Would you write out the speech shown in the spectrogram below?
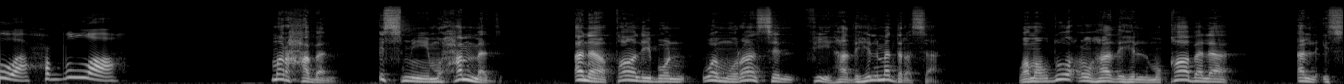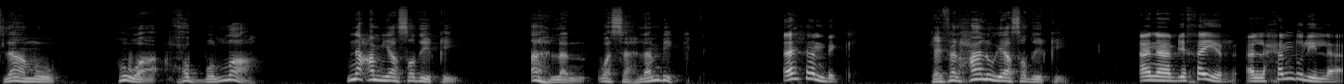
هو حب الله. مرحبا اسمي محمد. أنا طالب ومراسل في هذه المدرسة. وموضوع هذه المقابلة الإسلام هو حب الله. نعم يا صديقي أهلا وسهلا بك. أهلا بك. كيف الحال يا صديقي؟ أنا بخير الحمد لله.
